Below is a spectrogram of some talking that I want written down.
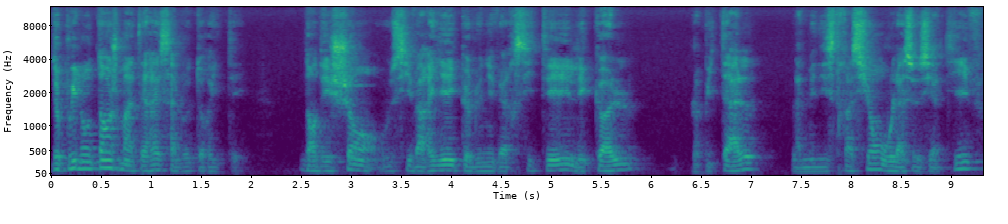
Depuis longtemps, je m'intéresse à l'autorité, dans des champs aussi variés que l'université, l'école, l'hôpital, l'administration ou l'associatif,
